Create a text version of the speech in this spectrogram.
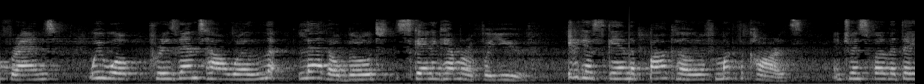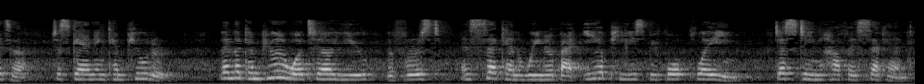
friends, we will present our le- leather belt scanning camera for you. It can scan the barcode of marked cards and transfer the data to scanning computer. Then the computer will tell you the first and second winner by earpiece before playing, just in half a second.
